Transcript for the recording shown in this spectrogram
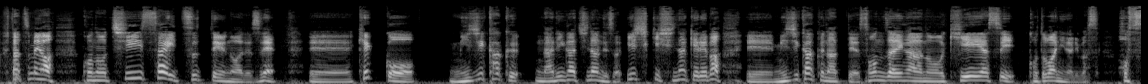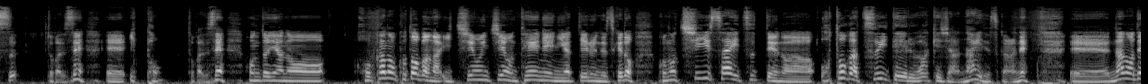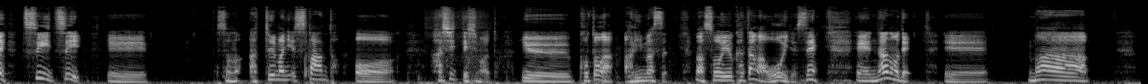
二つ目は、この小さいつっていうのはですね、えー、結構、短くなりがちなんですよ。意識しなければ、えー、短くなって存在が、あの、消えやすい言葉になります。ホッスとかですね、えー、一本とかですね。本当にあの他の言葉が一音一音丁寧にやっているんですけど、この小さいつっていうのは音がついているわけじゃないですからね。えー、なので、ついつい、えー、その、あっという間にスパンと、走ってしまうということがあります。まあそういう方が多いですね。えー、なので、えー、まあ、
